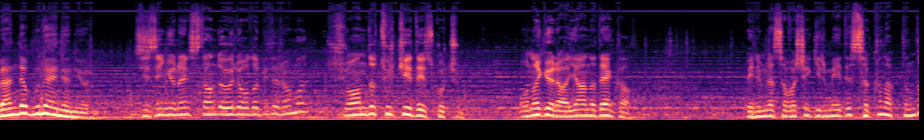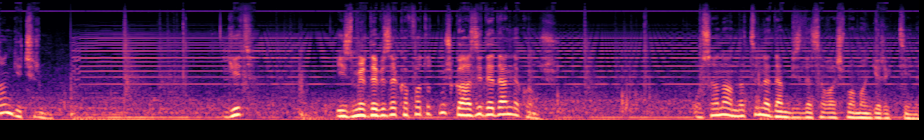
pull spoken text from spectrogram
Ben de buna inanıyorum. Sizin Yunanistan'da öyle olabilir ama şu anda Türkiye'deyiz koçum. Ona göre ayağını denk al. Benimle savaşa girmeyi de sakın aklından geçirme. Git. İzmir'de bize kafa tutmuş Gazi dedenle konuş. O sana anlatır neden bizle savaşmaman gerektiğini.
